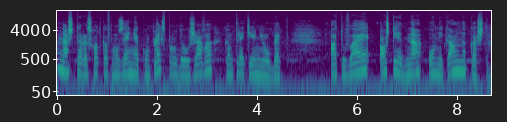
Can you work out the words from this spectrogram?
Нашата разходка в музейния комплекс продължава към третия ни обект. А това е още една уникална къща.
